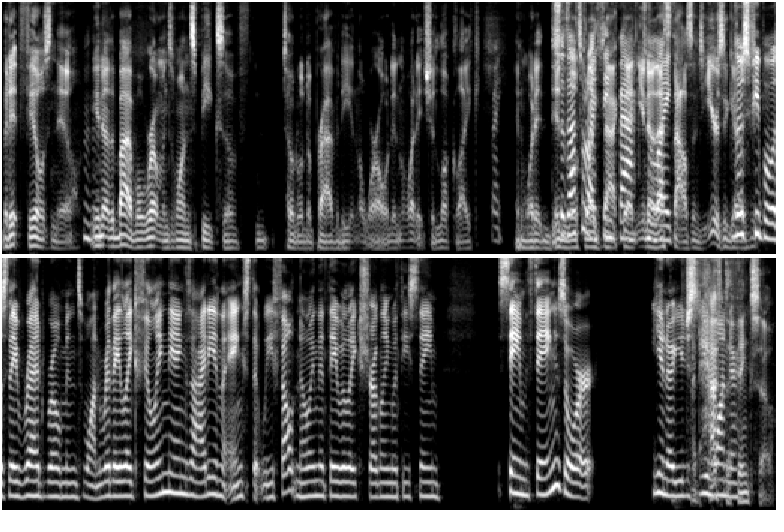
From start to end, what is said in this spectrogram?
but it feels new. You Mhm. know, the Bible, Romans one speaks of total depravity in the world and what it should look like, Right. And what it did. So that's what I think back, then. You know, that's thousands of years ago. those people as they read Romans 1 were they like feeling the anxiety and the angst that we felt knowing that they were like struggling with these same same things or you know you just I'd you have wonder to think so.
